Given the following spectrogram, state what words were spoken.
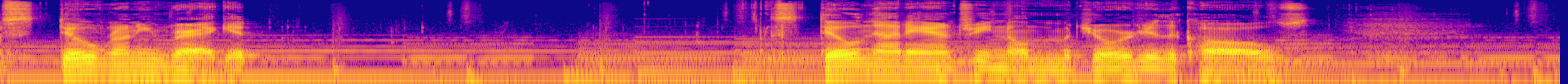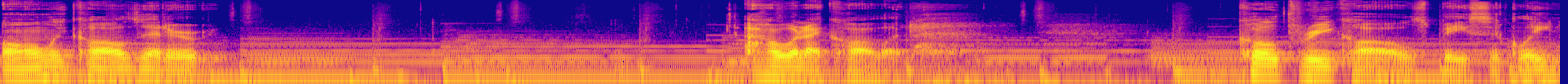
still running ragged, still not answering the majority of the calls, only calls that are, how would I call it? Code 3 calls, basically.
